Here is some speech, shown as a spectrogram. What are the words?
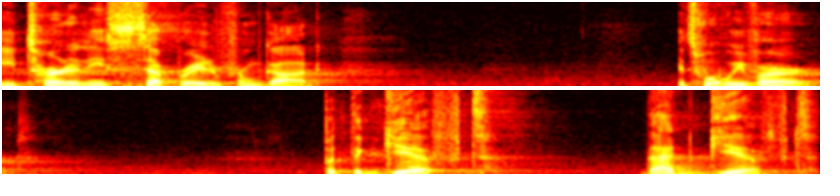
eternity separated from God. It's what we've earned. But the gift, that gift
